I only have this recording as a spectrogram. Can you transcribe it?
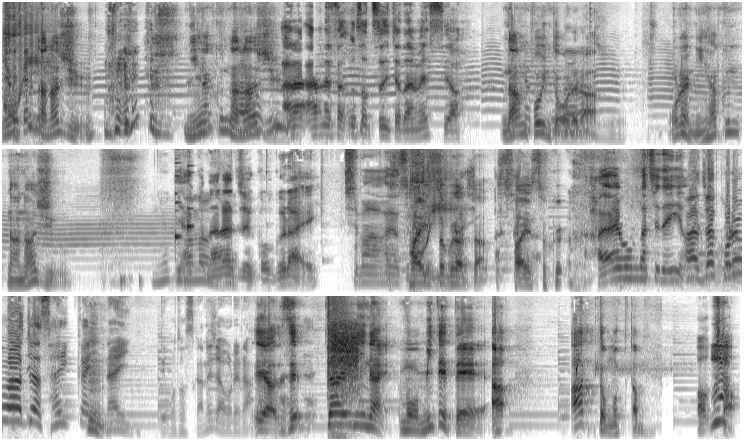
270?270? あら、あんなさん、嘘ついちゃダメっすよ。何ポイント俺ら？俺ら 270? 270 275ぐらい？一番早く最速だった。最。速。早いもん勝ちでいいよ、ね。あじゃあこれはじゃあ。あ最下位ないってことですかね、じゃあ俺ら。いや絶対にない。もう見ててああっと思ってたもん。あ来た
